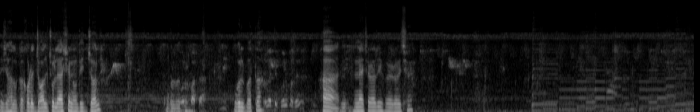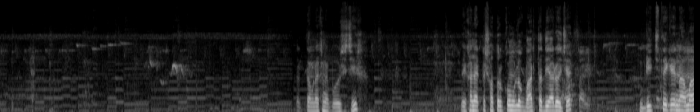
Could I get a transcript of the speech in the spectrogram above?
এই যে হালকা করে জল চলে আসে নদীর জল। গোলপাতা। গোলপাতা। হ্যাঁ ন্যাচারালি হয়ে রয়েছে। আমরা এখানে পৌঁছেছি। এখানে একটা সতর্কমূলক বার্তা দেওয়া রয়েছে। ব্রিজ থেকে নামা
